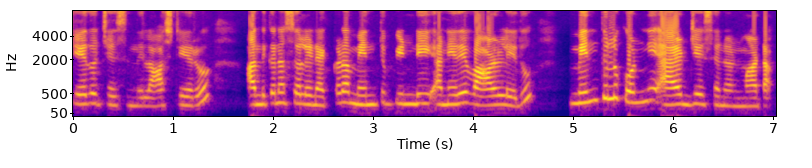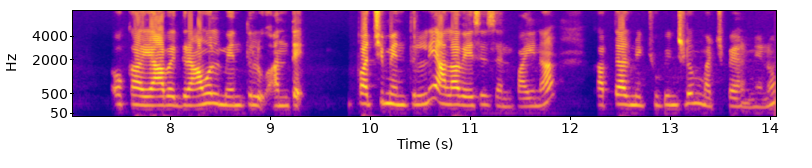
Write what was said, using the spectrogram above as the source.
చేదొచ్చేసింది లాస్ట్ ఇయర్. అందుకని అసలు నేను ఎక్కడ మెంతి పిండి అనేది వాడలేదు. మెంతులు కొన్ని యాడ్ చేశాను అనమాట ఒక యాభై గ్రాముల మెంతులు అంతే. పచ్చి మెంతుల్ని అలా వేసేసాను పైన. కాకపోతే అది మీకు చూపించడం మర్చిపోయాను నేను.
